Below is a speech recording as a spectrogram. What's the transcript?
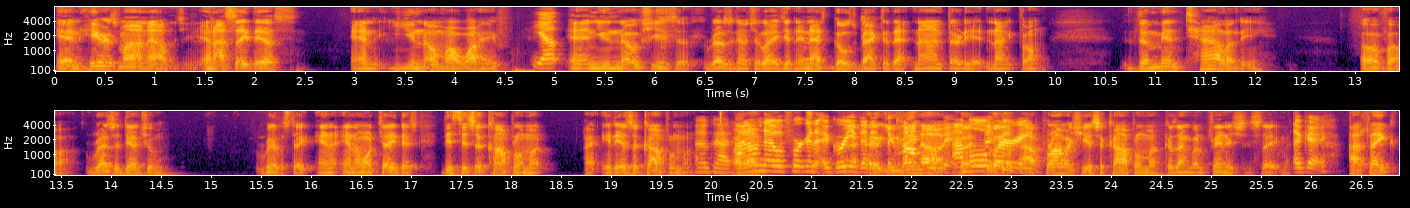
And here's my analogy. And I say this, and you know my wife, yep. and you know she's a residential agent, and that goes back to that 9:30 at night phone. The mentality of uh, residential real estate, and and I want to tell you this: this is a compliment. Uh, It is a compliment. Oh God. All I don't right. know if we're going to agree that Uh, it's you a may not, compliment. I'm a little but worried. I promise you it's a compliment because I'm going to finish the statement. okay. I think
